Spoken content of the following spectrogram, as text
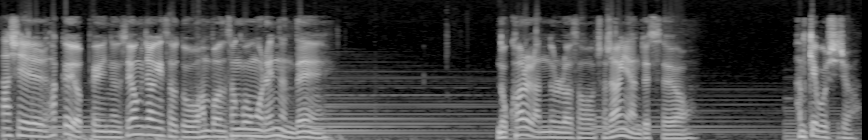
사실 학교 옆에 있는 수영장에서도 한번 성공을 했는데 녹화를 안 눌러서 저장이 안 됐어요. 함께 보시죠.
